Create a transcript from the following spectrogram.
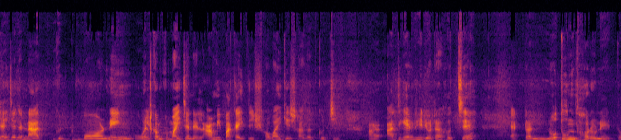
জয় Jagannath, good morning, welcome to my channel, আমি পাকাইতে সবাইকে স্বাগত করছি। আর আজকের ভিডিওটা হচ্ছে একটা নতুন ধরনের, তো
